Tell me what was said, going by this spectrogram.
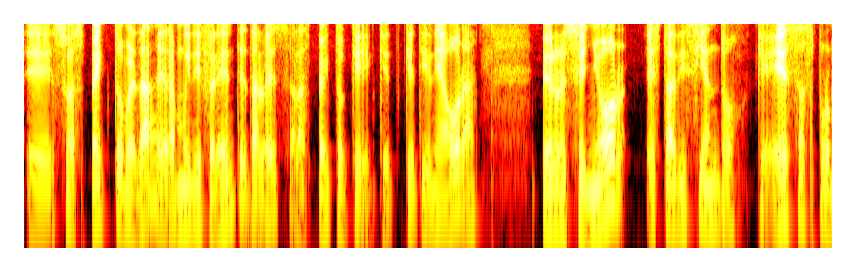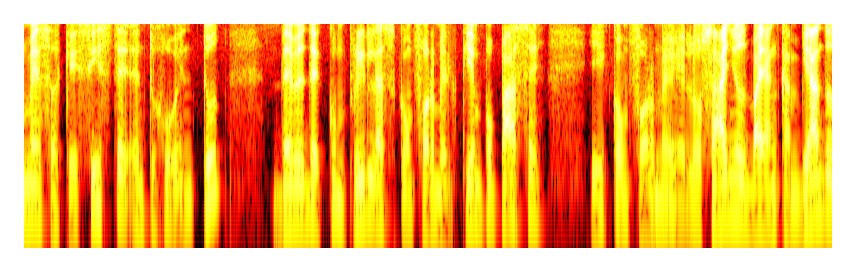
eh, su aspecto, ¿verdad? Era muy diferente tal vez al aspecto que, que- que tiene ahora, pero el Señor está diciendo que esas promesas que hiciste en tu juventud, debes de cumplirlas conforme el tiempo pase y conforme los años vayan cambiando,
